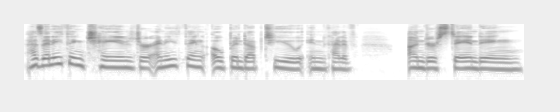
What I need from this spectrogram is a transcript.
has anything changed or anything opened up to you in kind of understanding,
